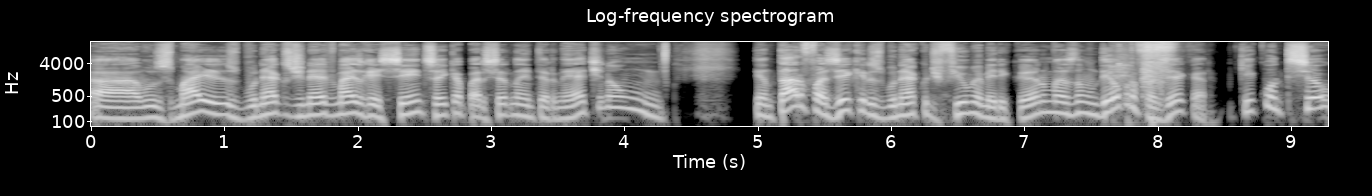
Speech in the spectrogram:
uh, os mais os bonecos de neve mais recentes aí que apareceram na internet, não Tentaram fazer aqueles bonecos de filme americano, mas não deu para fazer, cara. O que aconteceu?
